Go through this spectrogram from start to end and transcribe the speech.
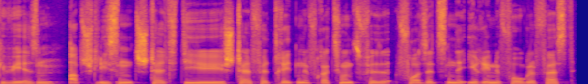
gewesen. Abschließend stellt die stellvertretende Fraktionsvorsitzende Irene Vogel fest,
